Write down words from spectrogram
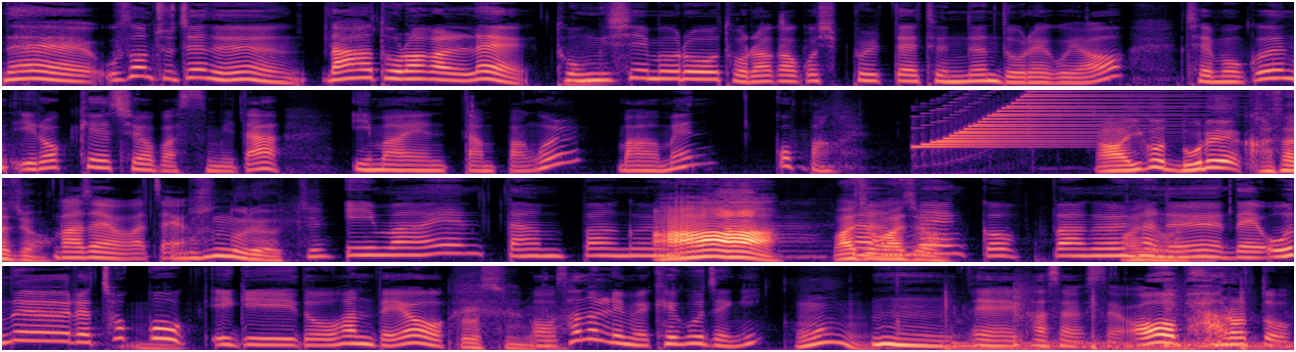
네, 우선 주제는 나 돌아갈래 동심으로 돌아가고 싶을 때 듣는 노래고요. 제목은 이렇게 지어봤습니다. 이마엔 땀방울, 마음엔 꽃방울. 아 이거 노래 가사죠? 맞아요, 맞아요. 무슨 노래였지? 이마엔 땀방울. 아 맞아 맞아. 꽃방울 맞아, 하는 맞아. 네 오늘의 첫 음. 곡이기도 한데요. 그렇습니다. 어, 산울림의 개구쟁이. 오. 음, 네 가사였어요. 어 바로 또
